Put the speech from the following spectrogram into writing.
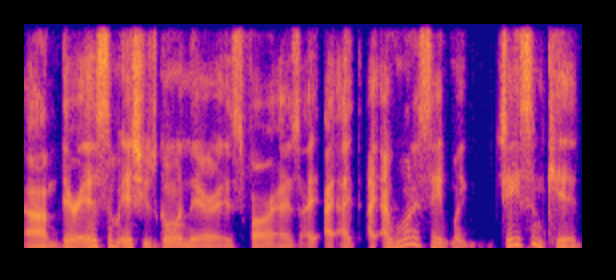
Um, there is some issues going there as far as I I I, I want to say like Jason Kidd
